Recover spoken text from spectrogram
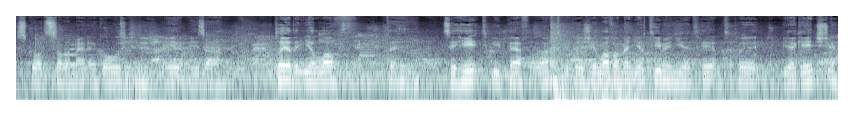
scored some amount of goals, and he's a player that you love to, to hate, to be perfectly honest, because you love him in your team and you'd hate him to play, be against you.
